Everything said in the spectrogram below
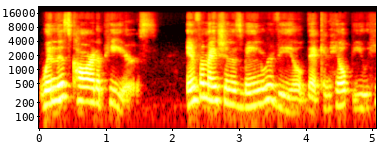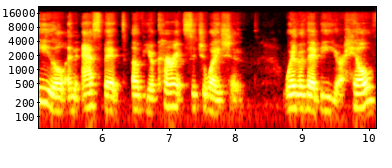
When this card appears, information is being revealed that can help you heal an aspect of your current situation, whether that be your health,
